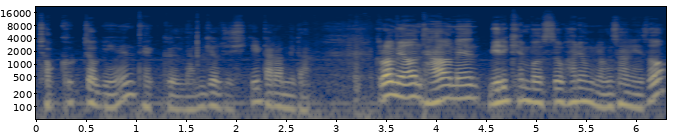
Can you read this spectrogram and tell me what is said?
적극적인 댓글 남겨주시기 바랍니다. 그러면 다음엔 미리 캔버스 활용 영상에서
